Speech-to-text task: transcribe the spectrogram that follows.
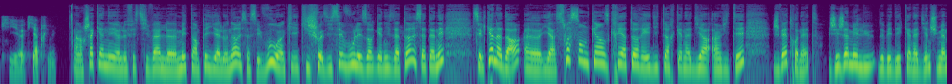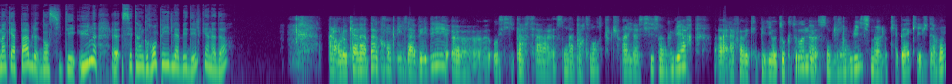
qui, qui a primé. Alors chaque année, le festival met un pays à l'honneur et ça c'est vous hein, qui, choisissez, vous les organisateurs. Et cette année, c'est le Canada. Euh, il y a 75 créateurs et éditeurs canadiens invités. Je vais être honnête, j'ai jamais lu de BD canadienne. Je suis même incapable d'en citer une. Euh, c'est un grand pays de la BD, le Canada? Alors le Canada, grand pays de la BD, euh, aussi par sa, son appartenance culturelle si singulière, euh, à la fois avec les pays autochtones, son bilinguisme, le Québec évidemment.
